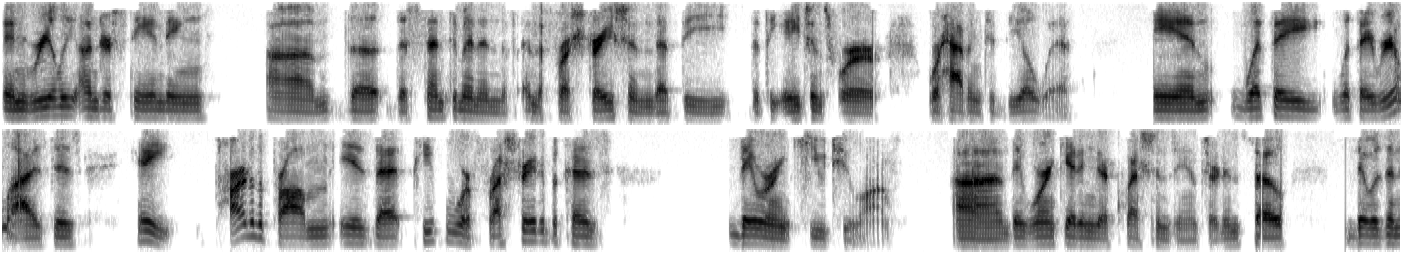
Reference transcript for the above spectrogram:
and really understanding um, the the sentiment and the and the frustration that the that the agents were were having to deal with. And what they what they realized is, hey, part of the problem is that people were frustrated because they were in queue too long. Uh, they weren't getting their questions answered, and so there was an,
